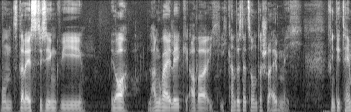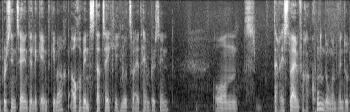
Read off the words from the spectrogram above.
und der Rest ist irgendwie, ja, langweilig, aber ich, ich kann das nicht so unterschreiben. Ich finde, die Tempel sind sehr intelligent gemacht, auch wenn es tatsächlich nur zwei Tempel sind. Und der Rest war einfach Erkundung. Und wenn du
